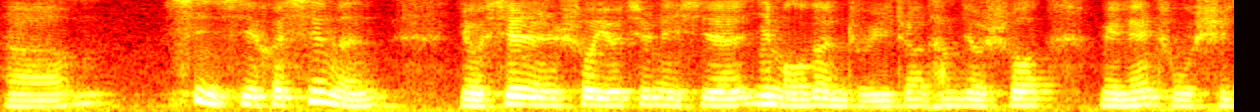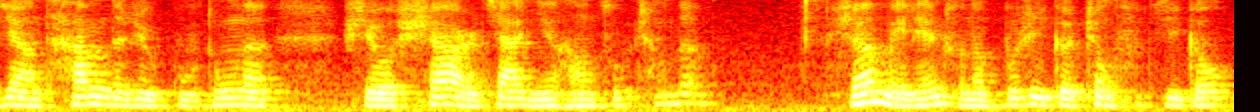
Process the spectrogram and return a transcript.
呃信息和新闻，有些人说，尤其是那些阴谋论主义者，他们就说美联储实际上他们的这个股东呢是由十二家银行组成的。实际上，美联储呢不是一个政府机构，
